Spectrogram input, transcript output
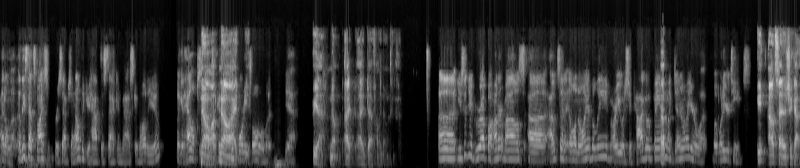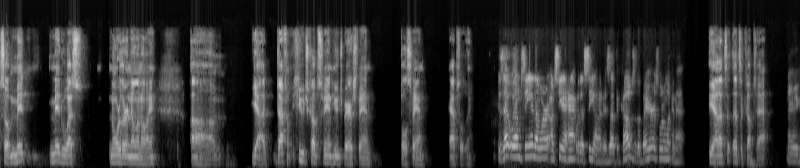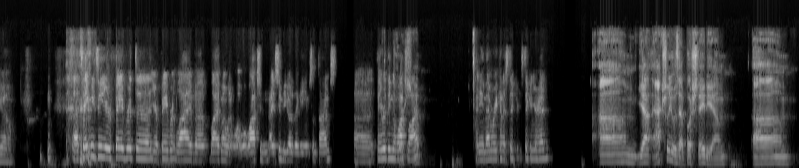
I don't know. At least that's my perception. I don't think you have to stack in basketball. Do you? Like it helps. No, like no, I forty total, but yeah. Yeah, no, I, I definitely don't think so. Uh, you said you grew up 100 miles uh, outside of Illinois, I believe. Are you a Chicago fan, uh, like generally, or what? But what are your teams? Outside of Chicago, so mid Midwest, Northern Illinois. Um, yeah, definitely huge Cubs fan, huge Bears fan, Bulls fan, absolutely. Is that what I'm seeing? I'm wearing, I'm seeing a hat with a C on it. Is that the Cubs or the Bears? What I'm I looking at? Yeah, that's a, that's a Cubs hat. There you go. uh, take me to your favorite uh, your favorite live uh, live moment. Watching, I assume you go to the game sometimes. Uh, favorite thing to watch live? Yeah. Any memory kind of stick stick in your head? Um, yeah, actually, it was at Busch Stadium. Um,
